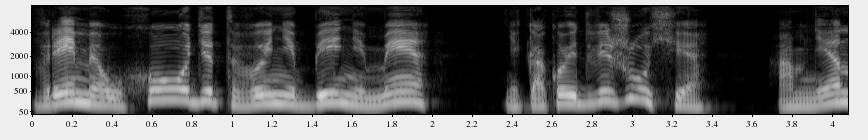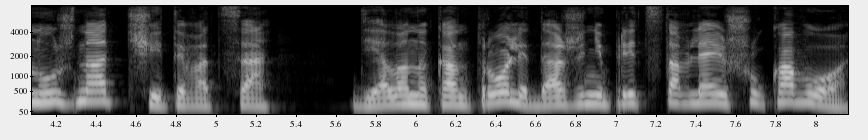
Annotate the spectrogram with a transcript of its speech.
Время уходит, вы не бе, не ме. Никакой движухи. А мне нужно отчитываться. Дело на контроле, даже не представляешь у кого.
